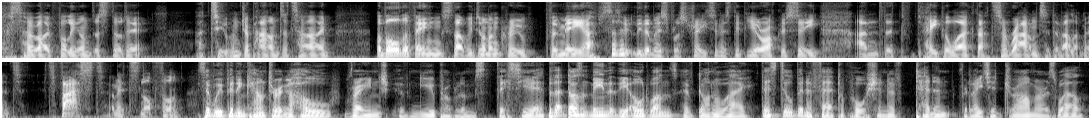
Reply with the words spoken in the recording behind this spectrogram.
So I fully understood it at £200 a time of all the things that we've done on Crewe, for me, absolutely the most frustrating is the bureaucracy and the paperwork that surrounds the development. It's fast and it's not fun. So we've been encountering a whole range of new problems this year, but that doesn't mean that the old ones have gone away. There's still been a fair proportion of tenant related drama as well.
